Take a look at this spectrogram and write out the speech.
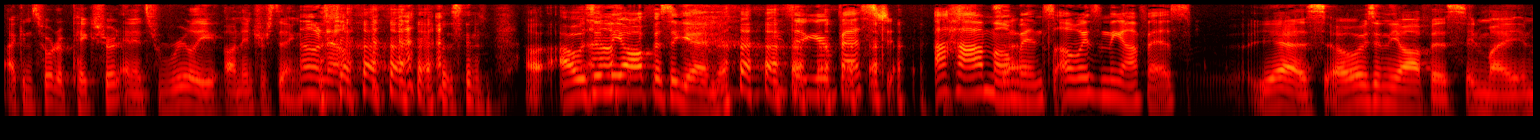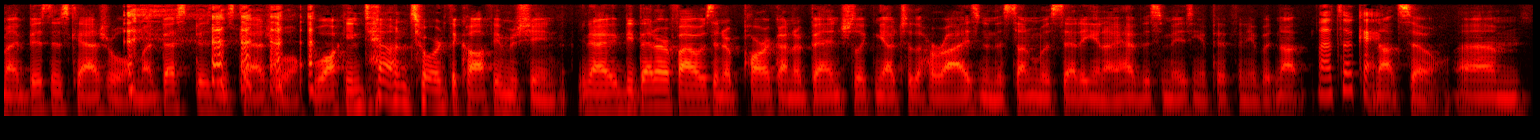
I can sort of picture it, and it's really uninteresting. Oh no! I was in, I was in the office again. These are your best aha moments, always in the office. Yes, always in the office in my in my business casual, my best business casual, walking down toward the coffee machine. You know, it'd be better if I was in a park on a bench looking out to the horizon and the sun was setting and I have this amazing epiphany, but not That's okay. Not so. Um,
